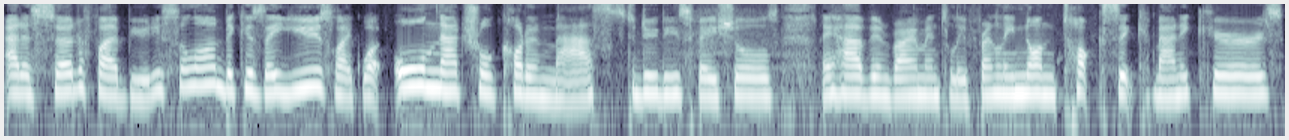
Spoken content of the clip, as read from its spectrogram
at a certified beauty salon because they use like what all natural cotton masks to do these facials. They have environmentally friendly, non toxic manicures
